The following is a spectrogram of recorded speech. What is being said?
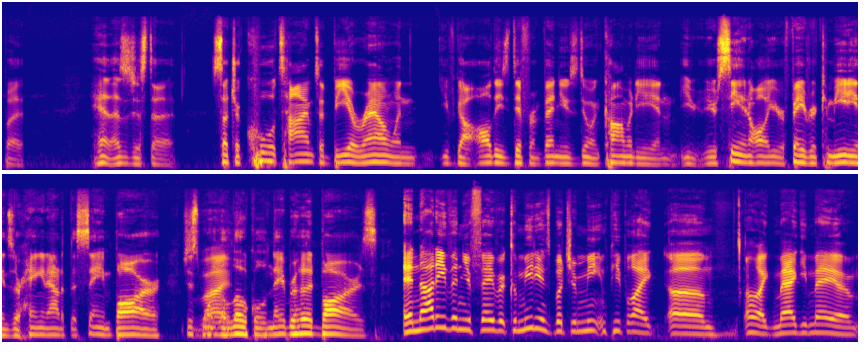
But yeah, that's just a such a cool time to be around when you've got all these different venues doing comedy and you, you're seeing all your favorite comedians are hanging out at the same bar, just one of the local neighborhood bars. And not even your favorite comedians, but you're meeting people like um, oh, like Maggie May or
